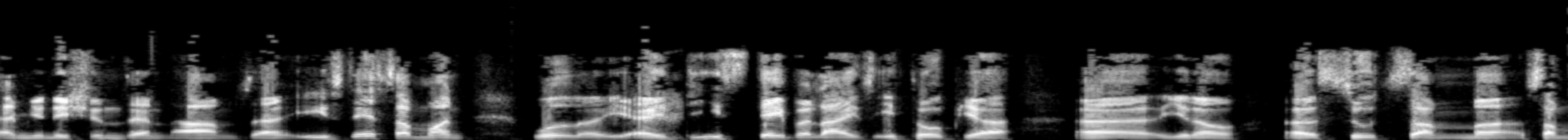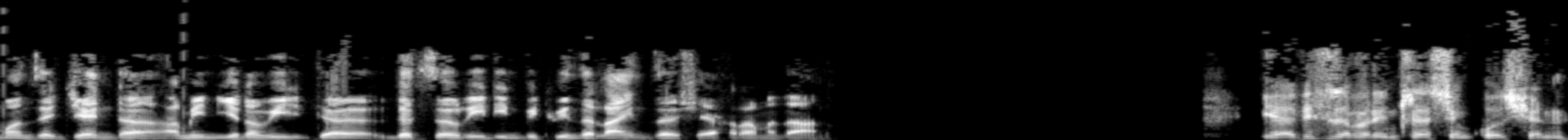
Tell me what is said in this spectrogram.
ammunitions and arms? Uh, is there someone will destabilize Ethiopia, you know, suit some someone's agenda? I mean, you know, we let's read in between the lines, uh, Sheikh Ramadan. Yeah, this is a very interesting question.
